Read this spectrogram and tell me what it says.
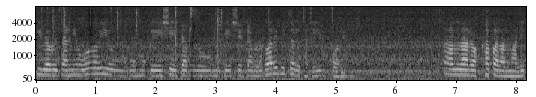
কীভাবে জানি, ওই মুখে এসে এটা বলো মুখে এসে এটা বলো, ঘরের ভিতরে থাকে এর পরে। তা আল্লাহ রক্ষা করার মালিক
